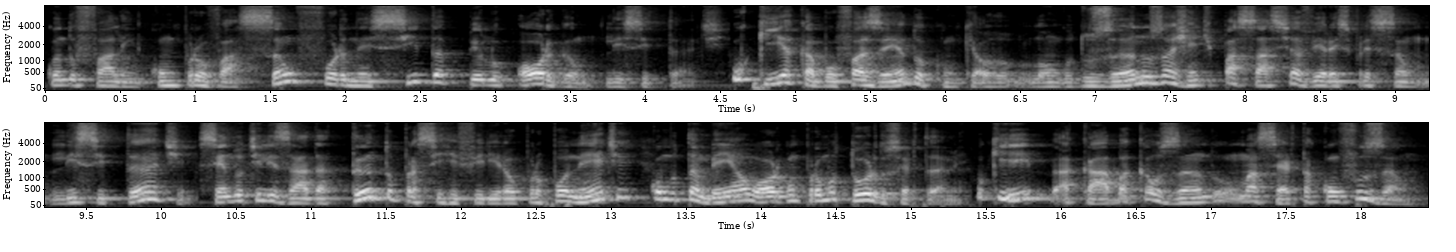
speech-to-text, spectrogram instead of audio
quando fala em comprovação fornecida pelo órgão licitante. O que acabou fazendo com que ao longo dos anos a gente passasse a ver a expressão licitante sendo utilizada tanto para se referir ao proponente proponente, como também ao órgão promotor do certame, o que acaba causando uma certa confusão.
